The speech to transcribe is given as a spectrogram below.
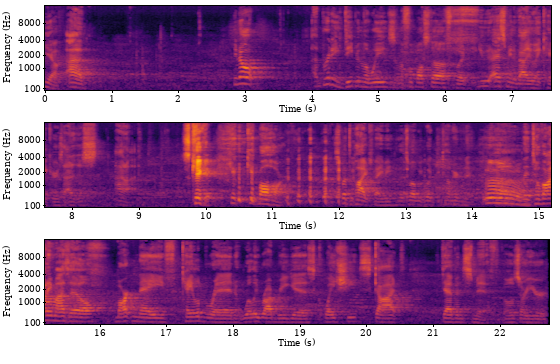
Yeah. I, you know, I'm pretty deep in the weeds in the football stuff, but you asked me to evaluate kickers. I just, I don't. Just kick it. Kick, kick ball hard. Split the pipes, baby. That's what we, what we come here to do. Uh, then Tovani Mizell, Martin Nave, Caleb Redd, Willie Rodriguez, Quay'Sheed Scott, Devin Smith. Those are your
